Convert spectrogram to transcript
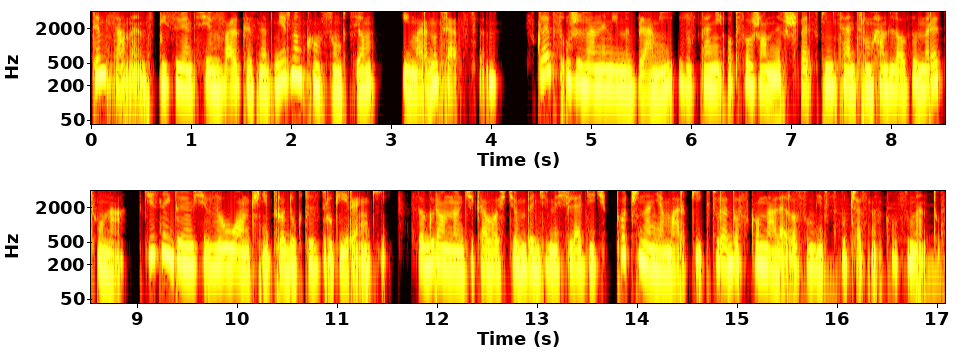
tym samym wpisując się w walkę z nadmierną konsumpcją i marnotrawstwem. Sklep z używanymi meblami zostanie otworzony w szwedzkim centrum handlowym Retuna, gdzie znajdują się wyłącznie produkty z drugiej ręki. Z ogromną ciekawością będziemy śledzić poczynania marki, która doskonale rozumie współczesnych konsumentów.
